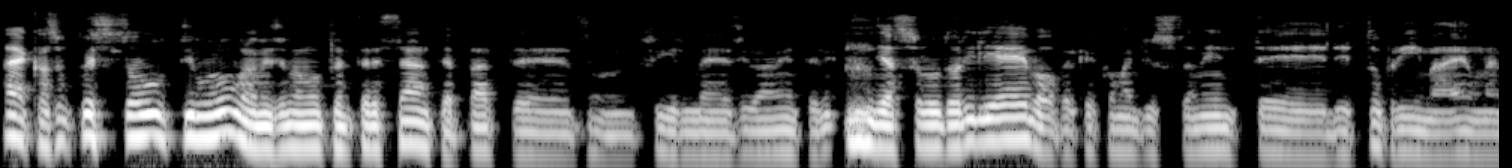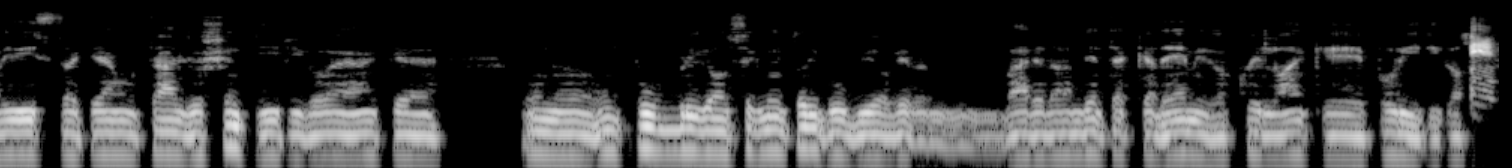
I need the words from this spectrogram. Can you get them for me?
Ecco, su questo ultimo numero mi sembra molto interessante, a parte insomma, firme sicuramente di, di, assoluto rilievo, perché come giustamente detto prima è una rivista che ha un taglio scientifico e anche un, un pubblico, un segmento di pubblico che varia dall'ambiente accademico a quello anche politico. Sì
